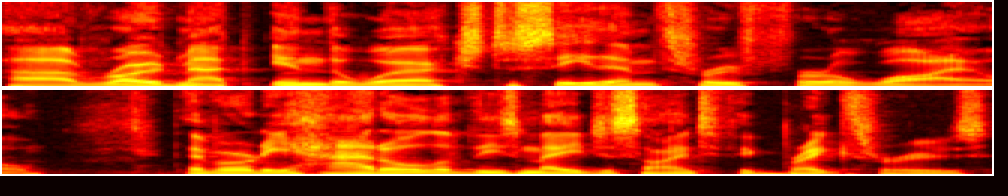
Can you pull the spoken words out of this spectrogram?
uh, roadmap in the works to see them through for a while. They've already had all of these major scientific breakthroughs.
